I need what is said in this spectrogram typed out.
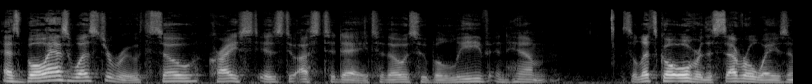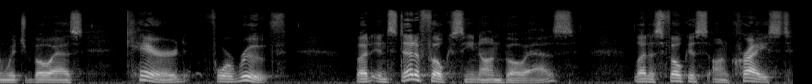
As Boaz was to Ruth, so Christ is to us today, to those who believe in him. So let's go over the several ways in which Boaz cared for Ruth. But instead of focusing on Boaz, let us focus on Christ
